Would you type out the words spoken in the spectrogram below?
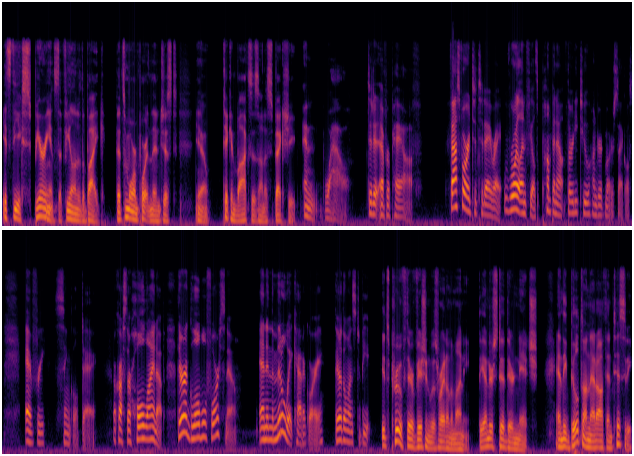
it's the experience, the feeling of the bike that's more important than just, you know, ticking boxes on a spec sheet. And wow, did it ever pay off. Fast forward to today, right? Royal Enfield's pumping out 3,200 motorcycles every single day across their whole lineup. They're a global force now. And in the middleweight category, they're the ones to beat. It's proof their vision was right on the money. They understood their niche and they built on that authenticity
